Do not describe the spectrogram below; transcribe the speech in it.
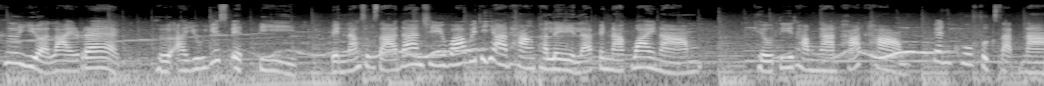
คือเหยื่อรายแรก เธออายุ 21 ปี เป็นนักศึกษาด้านชีววิทยาทางทะเลและเป็นนักว่ายน้ำ เคลตี้ทำงานพาร์ทไทม์เป็นครูฝึกสัตว์น้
